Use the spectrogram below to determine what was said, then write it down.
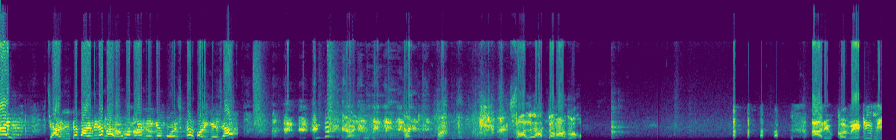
এই ঝাড়ু দিতে পারবি না বাথরুম লেগে পরিষ্কার করে গিয়ে যা साले हड्डा मार दूंगा आर यू कॉमेडी में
